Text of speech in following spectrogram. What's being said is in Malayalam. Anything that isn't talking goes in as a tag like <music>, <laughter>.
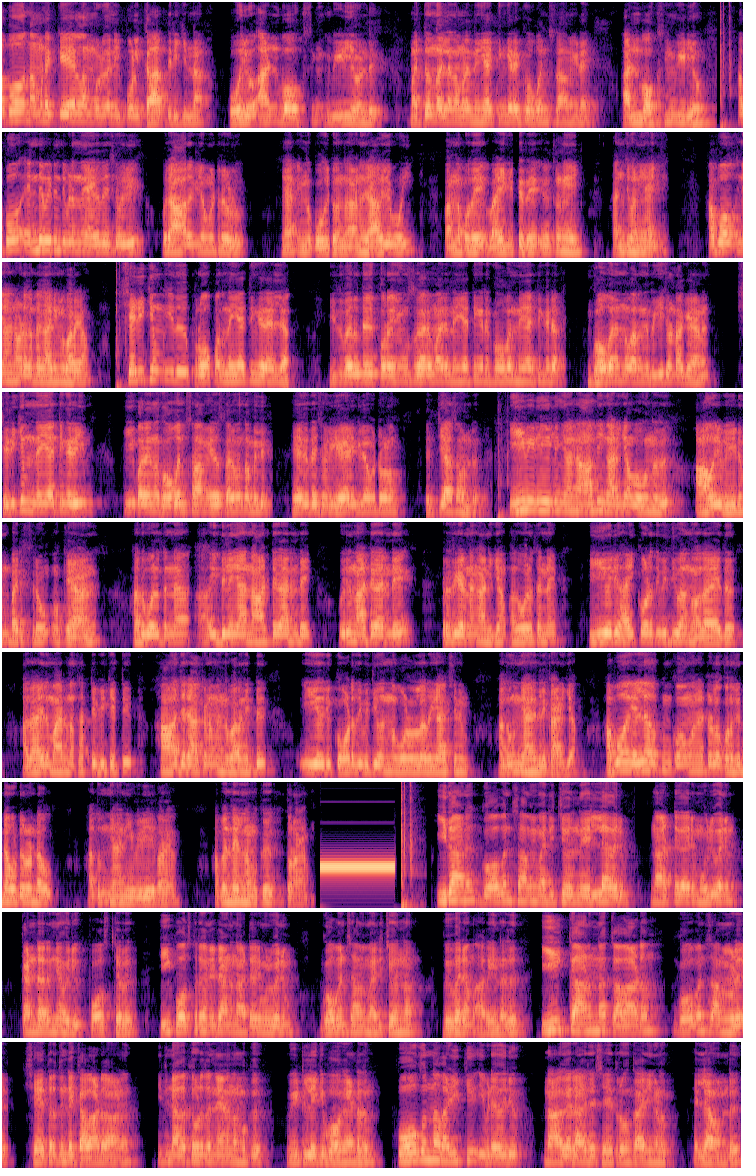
അപ്പോൾ നമ്മുടെ കേരളം മുഴുവൻ ഇപ്പോൾ കാത്തിരിക്കുന്ന ഒരു അൺബോക്സിംഗ് വീഡിയോ ഉണ്ട്. മറ്റൊന്നുമല്ല നമ്മുടെ നെയ്യാറ്റിങ്കര ഗോപൻ സ്വാമിയുടെ അൺബോക്സിംഗ് വീഡിയോ അപ്പോൾ എന്റെ വീടിന്റെ ഇവിടെ നിന്ന് ഏകദേശം ഒരു ഒരു ആറ് കിലോമീറ്ററേ ഉള്ളൂ. ഞാൻ ഇന്ന് പോയിട്ട് വന്നതാണ്. രാവിലെ പോയി. വന്നപ്പോൾ വൈകിട്ട് ഇത് എത്ര മണിയായി അഞ്ച് മണിയായി. അപ്പോൾ ഞാൻ അവിടെ കണ്ട കാര്യങ്ങൾ പറയാം. ശരിക്കും ഇത് പ്രോപ്പർ നെയ്യാറ്റിങ്കര അല്ല. ഇത് വെറുതെ കുറേ ന്യൂസുകാരന്മാർ നെയ്യാറ്റിങ്കര ഗോപൻ നെയ്യാറ്റിങ്കര ഗോപൻ എന്ന് പറഞ്ഞ് റീച്ച് ഉണ്ടാക്കുകയാണ്. ശരിക്കും നെയ്യാറ്റിങ്കരയും ഈ പറയുന്ന ഗോവൻ സ്വാമിയുടെ സ്ഥലവും തമ്മിൽ ഏകദേശം ഒരു ഏഴ് കിലോമീറ്ററോളം വ്യത്യാസമുണ്ട്. ഈ വീഡിയോയിൽ ഞാൻ ആദ്യം കാണിക്കാൻ പോകുന്നത് ആ ഒരു വീടും പരിസരവും ഒക്കെയാണ്. അതുപോലെ തന്നെ ഇതിൽ ഞാൻ നാട്ടുകാരന്റെ ഒരു നാട്ടുകാരന്റെ പ്രതികരണം കാണിക്കാം. അതുപോലെ തന്നെ ഈ ഒരു ഹൈക്കോടതി വിധി വന്നു. അതായത് അതായത് മരണ സർട്ടിഫിക്കറ്റ് ഹാജരാക്കണം എന്ന് പറഞ്ഞിട്ട് ഈ ഒരു കോടതി വിധി വന്നപ്പോഴുള്ള റിയാക്ഷനും അതും ഞാനിതിൽ കാണിക്കാം. അപ്പോൾ എല്ലാവർക്കും കോമൺ ആയിട്ടുള്ള കുറച്ച് ഡൗട്ടുകൾ ഉണ്ടാവും. അതും ഞാൻ ഈ വീഡിയോയിൽ പറയാം. അപ്പോൾ എന്തായാലും നമുക്ക് തുടങ്ങാം. ഇതാണ് ഗോപൻ സ്വാമി മരിച്ചു എന്ന് എല്ലാവരും നാട്ടുകാർ മുഴുവനും കണ്ടറിഞ്ഞ ഒരു പോസ്റ്റർ ഈ പോസ്റ്റർ കണ്ടിട്ടാണ് നാട്ടുകാർ മുഴുവനും ഗോപൻ സ്വാമി മരിച്ചു എന്ന വിവരം അറിയുന്നത്. ഈ കാണുന്ന കവാടം ഗോപൻ സ്വാമിയുടെ ക്ഷേത്രത്തിന്റെ കവാടമാണ്. ഇതിനകത്തോട് തന്നെയാണ് നമുക്ക് വീട്ടിലേക്ക് പോകേണ്ടതും. പോകുന്ന വഴിക്ക് ഇവിടെ ഒരു നാഗരാജ ക്ഷേത്രവും കാര്യങ്ങളും എല്ലാം ഉണ്ട്.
